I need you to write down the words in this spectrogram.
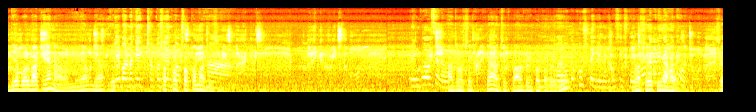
બે બોલ બાકી છે ને બે બોલમાંથી એક છક્કો છક્કો છક્કો મારી રિંકુ આવશે ને આ જો છે ક્યાં છે બાઉન્ડ્રી પર પર હું તો ખુશ થઈ ગઈ મેં કીધું 6 થઈ ગયો. છે ક્યાં હે છે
